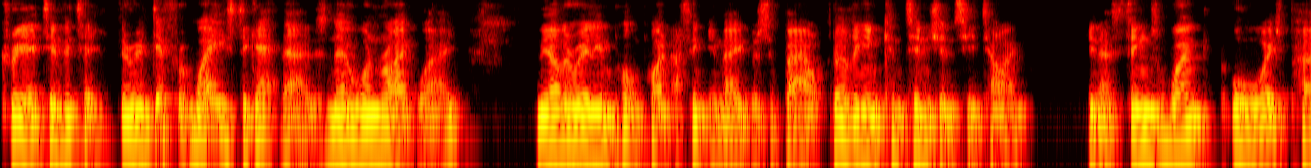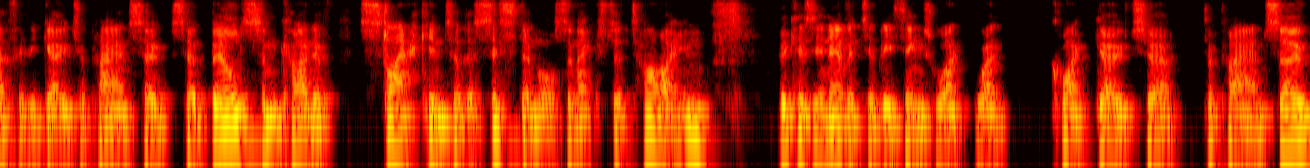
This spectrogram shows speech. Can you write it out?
creativity. There are different ways to get there. There's no one right way. The other really important point I think you made was about building in contingency time you know things won't always perfectly go to plan. So so build some kind of slack into the system or some extra time because inevitably things won't won't quite go to to plan. So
